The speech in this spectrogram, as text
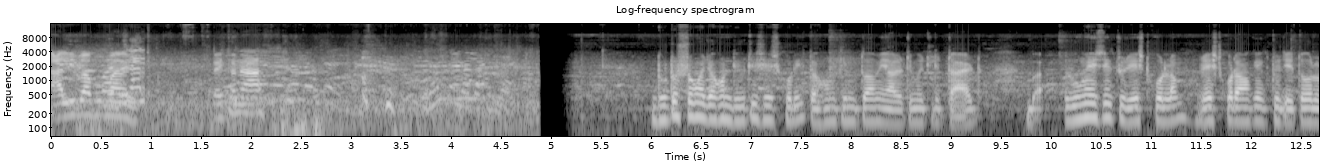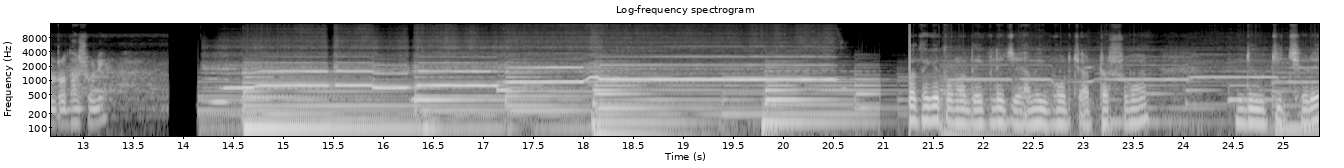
আলিবাবু মানে পেছনে আসছে দুটোর সময় যখন ডিউটি শেষ করি তখন কিন্তু আমি আলটিমেটলি টায়ার্ড বা রুমে এসে একটু রেস্ট করলাম। রেস্ট করে আমাকে একটু যেতে হলো রোধাশুলি থেকে তোমরা দেখলে যে আমি ভোর চারটার সময় ডিউটি ছেড়ে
